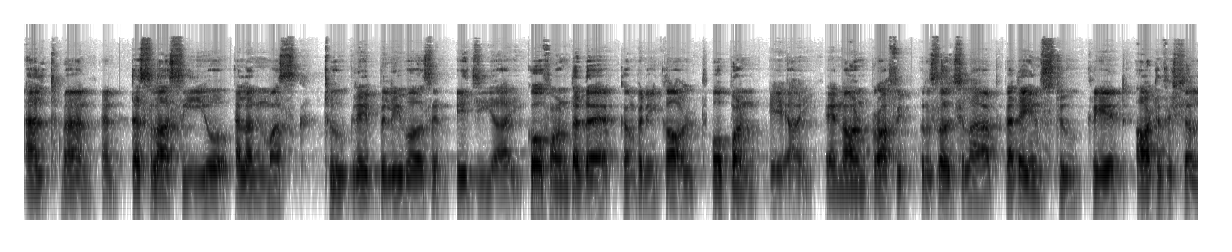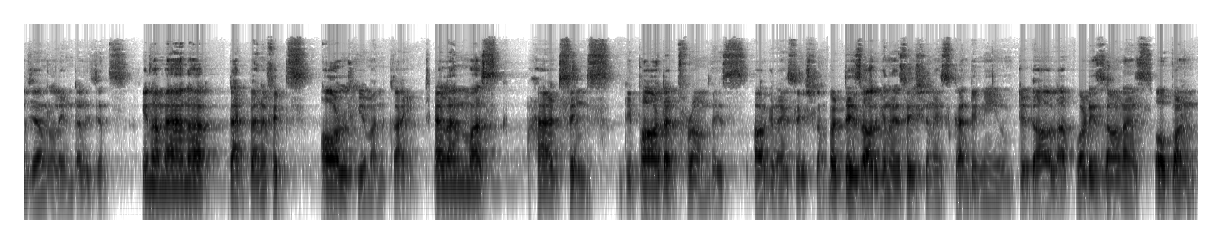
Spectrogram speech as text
Altman and Tesla CEO Elon Musk two great believers in AGI, co-founded a company called OpenAI, a non-profit research lab that aims to create artificial general intelligence in a manner that benefits all humankind. Elon Musk had since departed from this organization, but this organization is continuing to develop what is known as open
